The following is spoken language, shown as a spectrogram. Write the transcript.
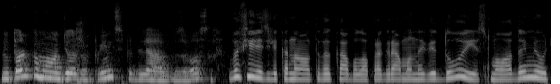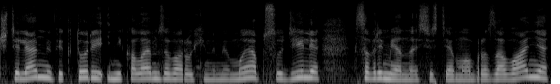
Не только молодежи, в принципе, для взрослых. В эфире телеканала ТВК была программа «На виду» и с молодыми учителями Викторией и Николаем Заварухиными мы обсудили современную систему образования,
